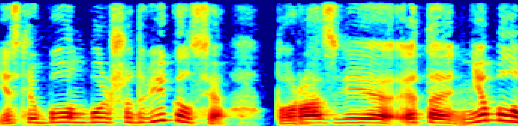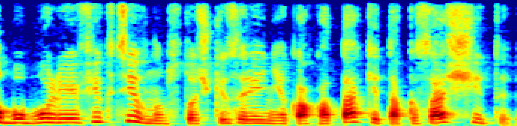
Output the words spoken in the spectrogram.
Если бы он больше двигался, то разве это не было бы более эффективным с точки зрения как атаки, так и защиты?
